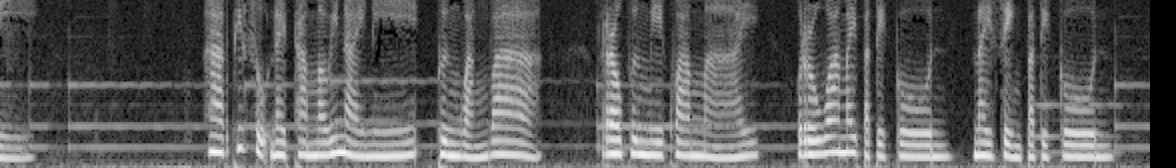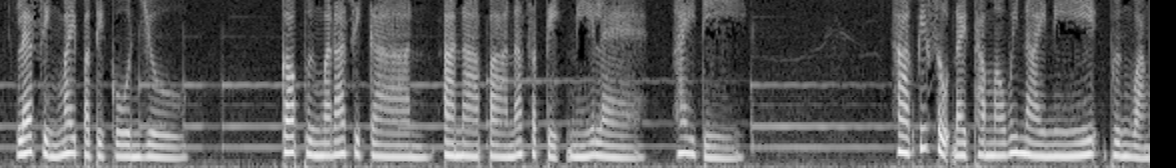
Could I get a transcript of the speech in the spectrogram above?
ดี หากภิกษุในธรรมวินัยนี้พึงหวังว่า เราพึงมีความหมาย รู้ว่าไม่ปฏิกูล ในสิ่งปฏิกูล และสิ่งไม่ปฏิกูลอยู่ ก็พึงมราจิการ อาณาปานสตินี้แล ให้ดี หากภิกษุในธรรมวินัยนี้พึงหวัง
